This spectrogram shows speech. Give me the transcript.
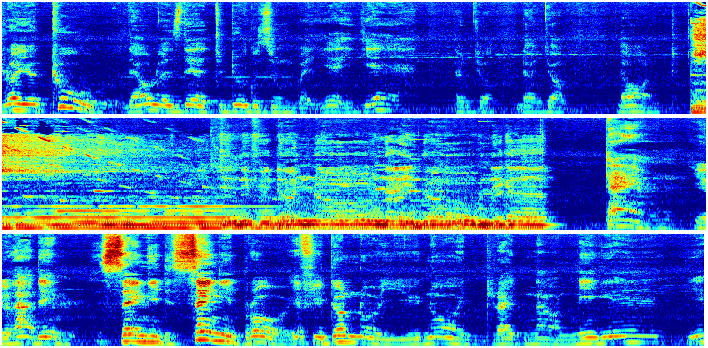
Royal 2. They're always there to do Guzumba. Yeah, yeah. Don't joke, don't joke. Don't. Him saying it, saying it, bro. If you don't know, you know it right now, nigga. Yeah.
